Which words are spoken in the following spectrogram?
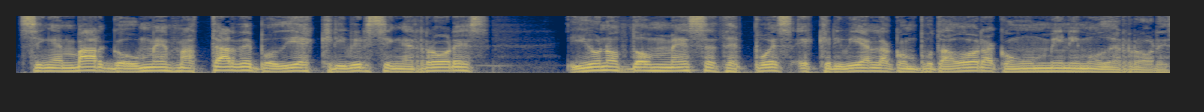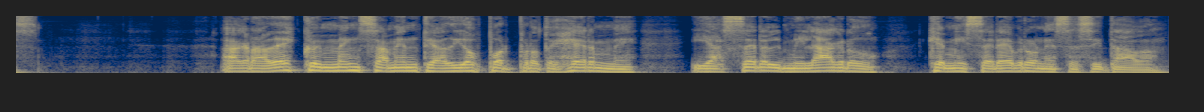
Sin embargo, un mes más tarde podía escribir sin errores y unos dos meses después escribía en la computadora con un mínimo de errores. Agradezco inmensamente a Dios por protegerme y hacer el milagro que mi cerebro necesitaba.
